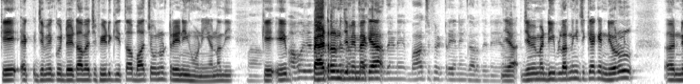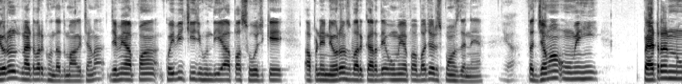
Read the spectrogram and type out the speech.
ਕਿ ਇੱਕ ਜਿਵੇਂ ਕੋਈ ਡਾਟਾ ਵਿੱਚ ਫੀਡ ਕੀਤਾ ਬਾਅਦ ਚ ਉਹਨੂੰ ਟ੍ਰੇਨਿੰਗ ਹੋਣੀ ਹੈ ਉਹਨਾਂ ਦੀ ਕਿ ਇਹ ਪੈਟਰਨ ਜਿਵੇਂ ਮੈਂ ਕਿਹਾ ਬਾਅਦ ਚ ਫਿਰ ਟ੍ਰੇਨਿੰਗ ਕਰਦੇ ਨੇ ਜਾਂ ਜਿਵੇਂ ਮੈਂ ਡੀਪ ਲਰਨਿੰਗ ਚ ਕਿਹਾ ਕਿ ਨਿਊਰਲ ਨਿਊਰਲ ਨੈਟਵਰਕ ਹੁੰਦਾ ਦਿਮਾਗ 'ਚ ਹਨਾ? ਜਿਵੇਂ ਆਪਾਂ ਕੋਈ ਵੀ ਚੀਜ਼ ਹੁੰਦੀ ਆ ਆਪਾਂ ਸੋਚ ਕੇ ਆਪਣੇ ਨਿਊਰਨਸ ਵਰਕ ਕਰਦੇ ਆ, ਉਵੇਂ ਆਪਾਂ ਬਾਅਦ ਚ ਰਿਸਪੌਂਸ ਦਿੰਨੇ ਆ। ਯਾ। ਤਾਂ ਜਮਾਂ ਉਵੇਂ ਹੀ ਪੈਟਰਨ ਨੂੰ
